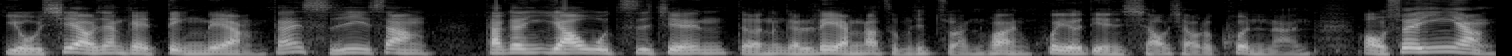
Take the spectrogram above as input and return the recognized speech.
有些好像可以定量，但实际上它跟药物之间的那个量要怎么去转换，会有点小小的困难哦。所以营养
